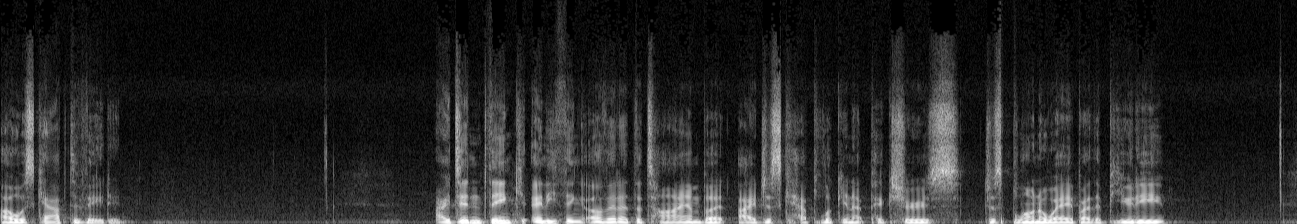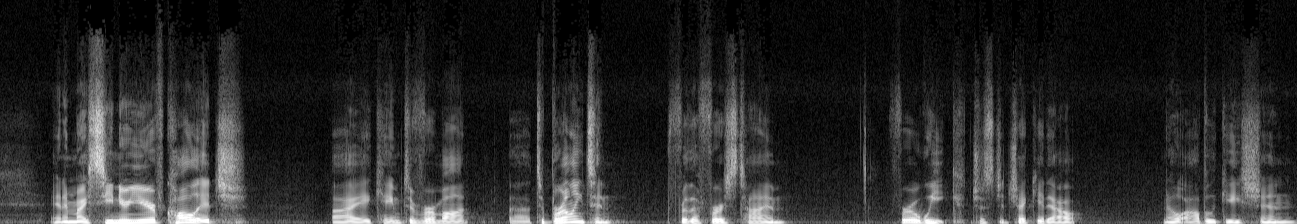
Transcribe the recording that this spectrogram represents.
I was captivated. I didn't think anything of it at the time, but I just kept looking at pictures, just blown away by the beauty. And in my senior year of college, I came to Vermont, uh, to Burlington for the first time for a week just to check it out. No obligation.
